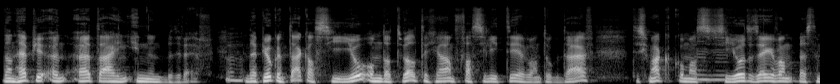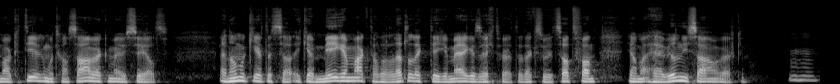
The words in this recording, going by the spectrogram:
dan heb je een uitdaging in een bedrijf. Mm -hmm. Dan heb je ook een taak als CEO om dat wel te gaan faciliteren, want ook daar, het is gemakkelijk om als -hmm. CEO te zeggen van, beste marketeer, je moet gaan samenwerken met je sales. En omgekeerd hetzelfde. Ik heb meegemaakt dat er letterlijk tegen mij gezegd werd, dat ik zoiets had van, ja, maar hij wil niet samenwerken. Mm -hmm.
